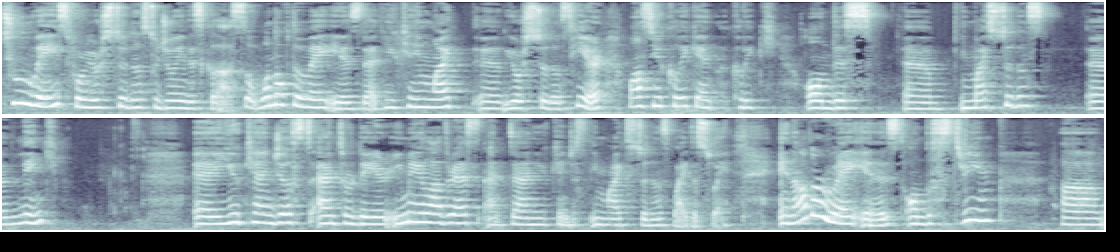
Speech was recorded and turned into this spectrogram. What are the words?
two ways for your students to join this class. So one of the way is that you can invite uh, your students here. Once you click and click on this uh, in my students uh, link, uh, you can just enter their email address and then you can just invite students by this way. Another way is on the stream um,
